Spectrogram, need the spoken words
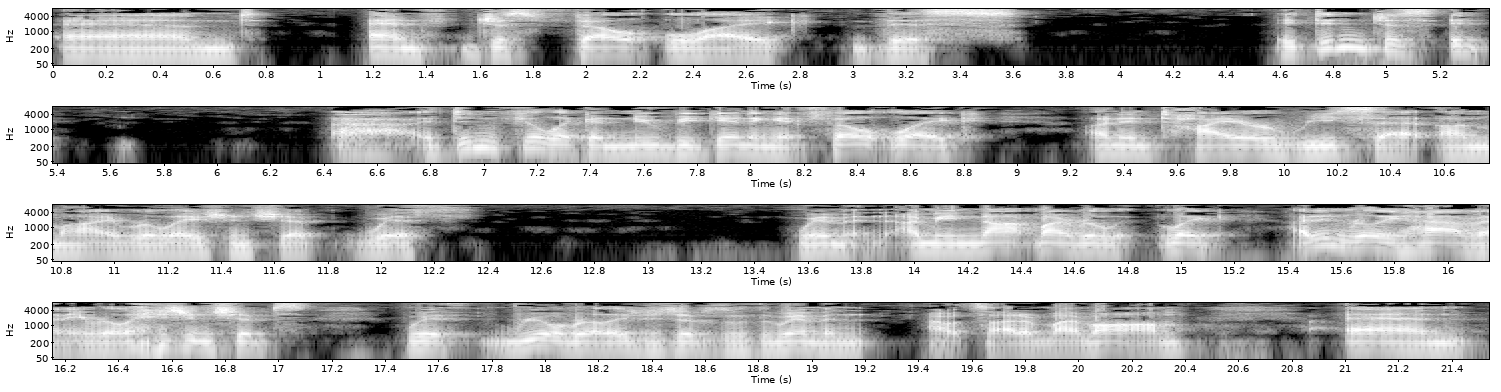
And, and just felt like this, it didn't just, it, uh, it didn't feel like a new beginning. It felt like an entire reset on my relationship with women. I mean, not my, like, I didn't really have any relationships with real relationships with women outside of my mom. And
